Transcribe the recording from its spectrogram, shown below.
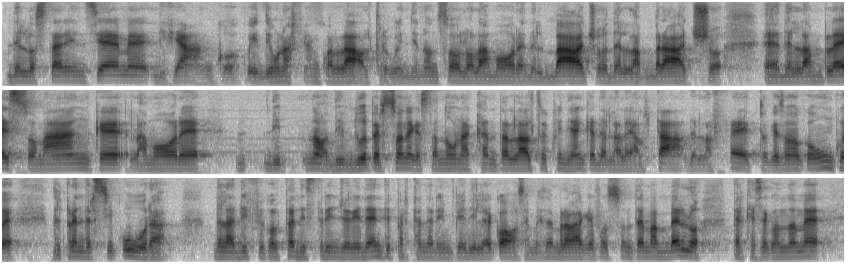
dello stare insieme di fianco, quindi uno a fianco all'altro, quindi non solo l'amore del bacio, dell'abbraccio, eh, dell'amplesso, ma anche l'amore di, no, di, due persone che stanno una accanto all'altra e quindi anche della lealtà, dell'affetto, che sono comunque del prendersi cura, della difficoltà di stringere i denti per tenere in piedi le cose. Mi sembrava che fosse un tema bello perché secondo me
